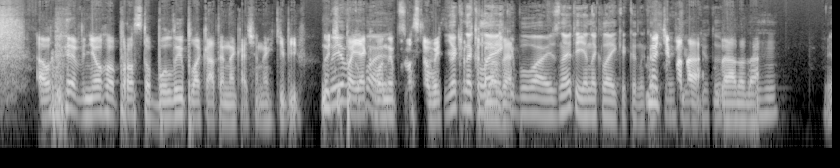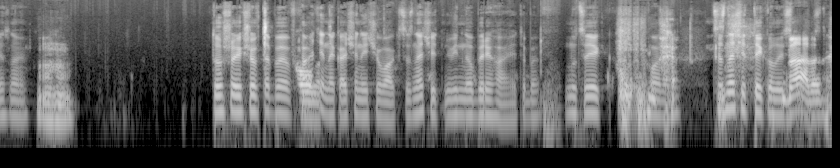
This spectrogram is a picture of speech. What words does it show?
Але в нього просто були плакати накачаних типів. Ну, Ну, типа, як вони просто висять Як наклейки бувають, знаєте, є наклейки на Ну, типа, да, да, да, да. Угу. Я знаю. Мгм. То, що якщо в тебе в хаті накачаний чувак, це значить він не оберігає тебе. Ну, це як. Це значить, ти колись. Да, да, да.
